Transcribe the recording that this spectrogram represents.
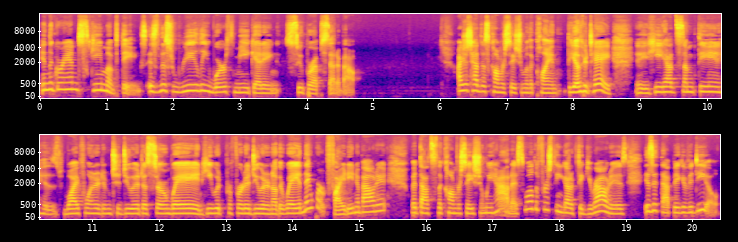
in the grand scheme of things? Is this really worth me getting super upset about? I just had this conversation with a client the other day. He had something, his wife wanted him to do it a certain way, and he would prefer to do it another way. And they weren't fighting about it, but that's the conversation we had. I said, Well, the first thing you got to figure out is, is it that big of a deal?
